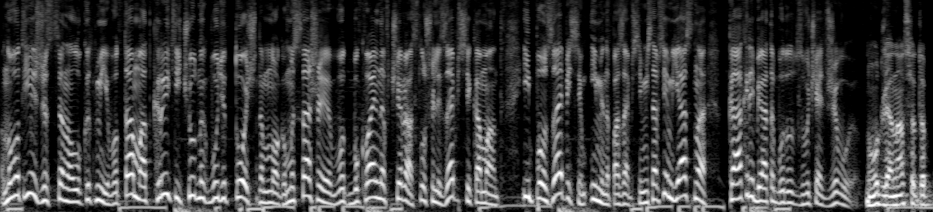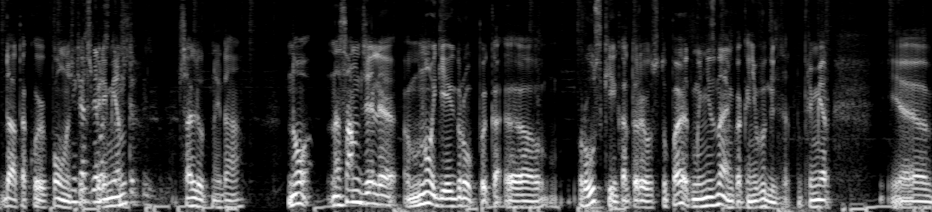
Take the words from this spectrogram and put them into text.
Ну вот есть же сцена Look at Me, вот там открытий чудных будет точно много. Мы с Сашей вот буквально вчера слушали записи команд, и по записям, именно по записям, не совсем ясно, как ребята будут звучать вживую. Ну, для нас это, да, такой полностью эксперимент. Абсолютный, да. Но на самом деле многие группы э, русские, которые выступают, мы не знаем, как они выглядят. Например, э,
